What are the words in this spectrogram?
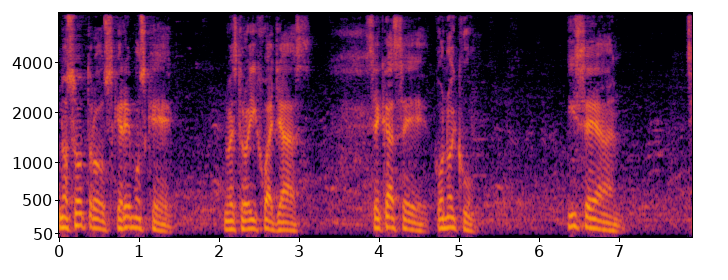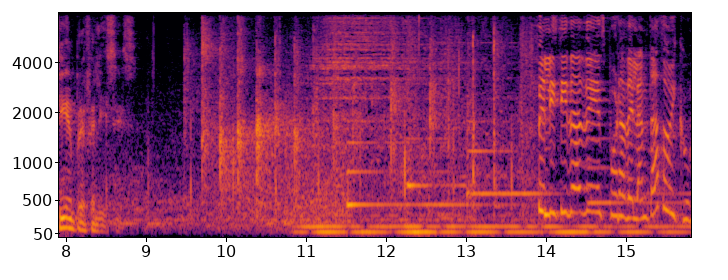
Nosotros queremos que nuestro hijo Ayaz se case con Oiku y sean siempre felices. Felicidades por adelantado, Iku.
